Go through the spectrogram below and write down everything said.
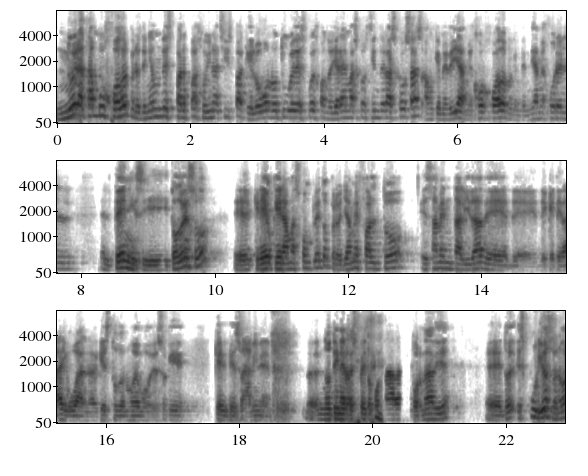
no era tan buen jugador, pero tenía un desparpajo y una chispa que luego no tuve después cuando ya era más consciente de las cosas, aunque me veía mejor jugador porque entendía mejor el, el tenis y, todo eso, eh, creo que era más completo, pero ya me faltó esa mentalidad de, de- que te da igual, ¿no? que es todo nuevo, eso que, que, que eso a mí me- no tiene respeto por nada, por nadie. Eh, es curioso, ¿no?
